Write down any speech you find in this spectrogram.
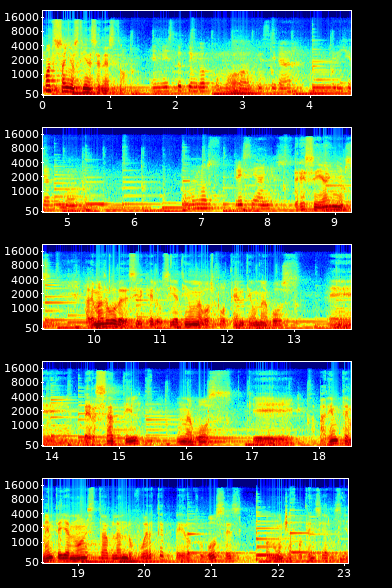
¿Cuántos años tienes en esto? En esto tengo como, ¿qué será? Que te dijera como, como unos 13 años. 13 años. Además debo de decir que Lucía tiene una voz potente, una voz eh, versátil, una voz que aparentemente ella no está hablando fuerte, pero su voz es con mucha potencia, Lucía.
